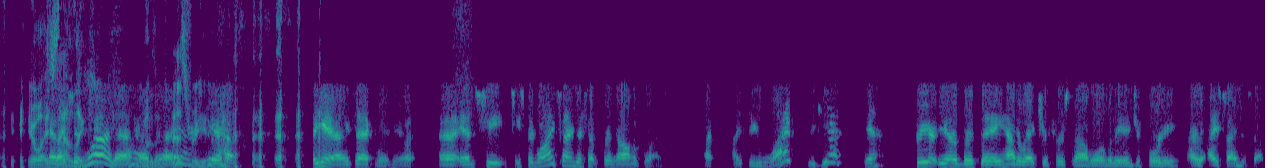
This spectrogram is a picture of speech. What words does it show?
your wife and sounds I said, like well, she, no, knows no, best for you. Yeah, yeah, exactly. Uh, and she she said, "Well, I signed us up for a novel class." I I said, "What? Yeah, yeah." For your, your birthday, how to write your first novel over the age of 40. I, I signed this up.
